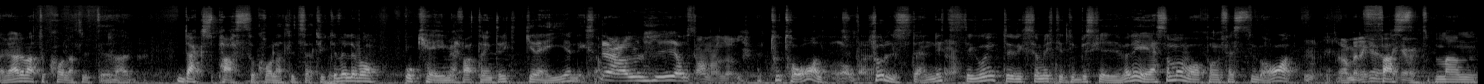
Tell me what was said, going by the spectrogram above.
Så jag hade varit och kollat lite så här, dagspass och kollat lite så här. Tyckte väl det var okej men jag fattar inte riktigt grejen liksom. Det är ju en helt annan grej. Totalt. Fullständigt. Det går inte liksom riktigt att beskriva. Det är som att vara på en festival. Ja men det kan jag tänka mig. Fast man,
